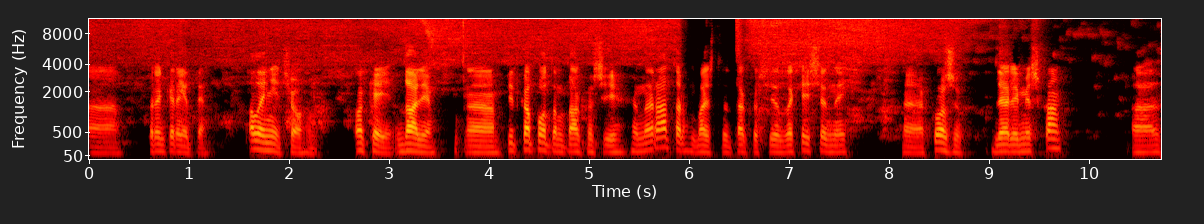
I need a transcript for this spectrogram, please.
е, прикрити. Але нічого. Окей, далі. Е, під капотом також і генератор. Бачите, також є захищений е, кожух для ремішка. Е,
